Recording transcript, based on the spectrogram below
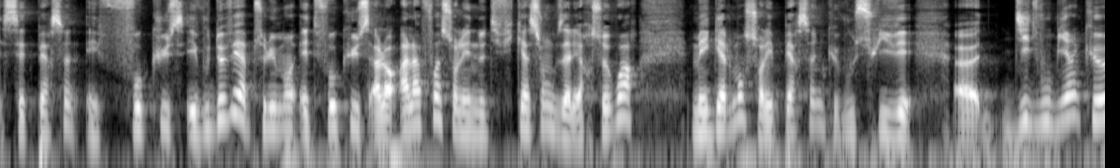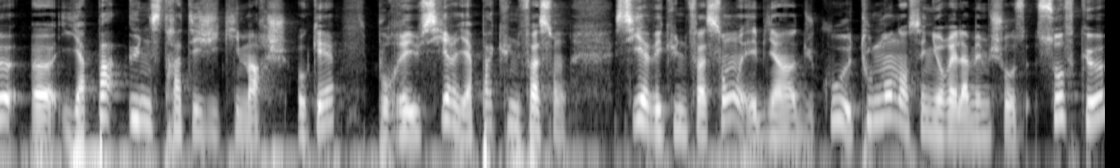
cette personne est focus. Et vous devez absolument être focus. Alors, à la fois sur les notifications que vous allez recevoir, mais également sur les personnes que vous suivez. Dites-vous bien qu'il n'y a pas une stratégie qui marche, ok? Pour réussir, il n'y a pas qu'une façon. Si avec une façon, eh bien, du coup, tout le monde enseignerait la même chose. Sauf que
